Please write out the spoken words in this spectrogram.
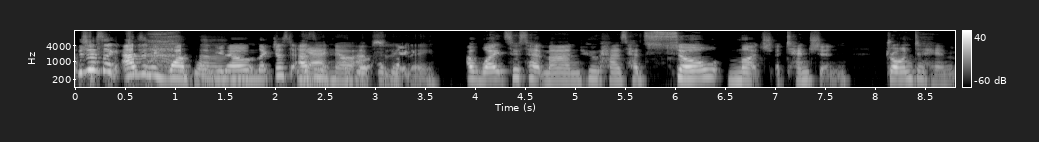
It's just like as an example, um, you know, um, like just as yeah, an no, absolutely. Like a white cishet man who has had so much attention drawn to him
